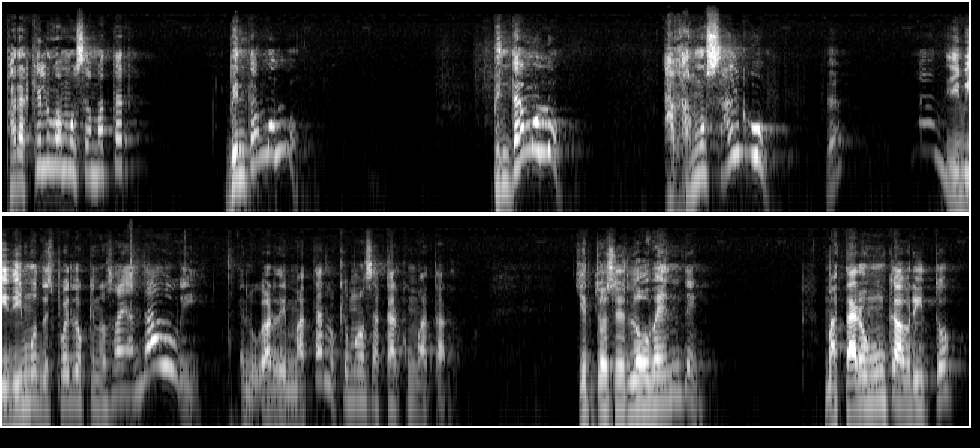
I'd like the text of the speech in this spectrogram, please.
¿para qué lo vamos a matar? Vendámoslo. Vendámoslo. Hagamos algo. Dividimos después lo que nos hayan dado y en lugar de matarlo, ¿qué vamos a sacar con matarlo? Y entonces lo venden. Mataron un cabrito,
